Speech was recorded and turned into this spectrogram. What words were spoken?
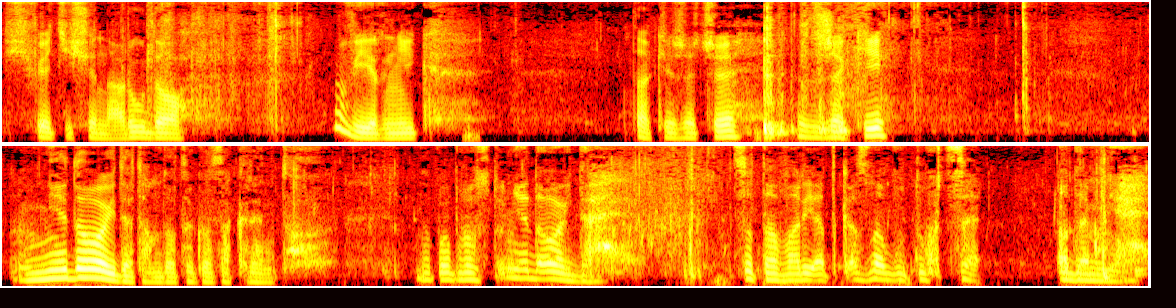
świeci się na rudo wirnik. Takie rzeczy z rzeki. Nie dojdę tam do tego zakrętu. No po prostu nie dojdę. Co ta wariatka znowu tu chce ode mnie?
